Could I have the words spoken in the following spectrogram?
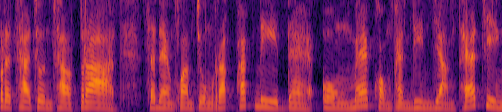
ประชาชนชาวตราด แสดงความจงรักภักดีแด่องค์แม่ของแผ่นดินอย่างแท้จริง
